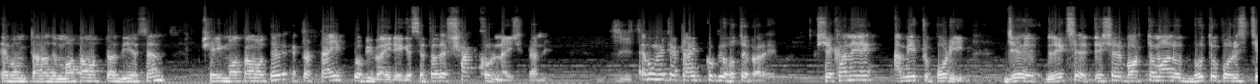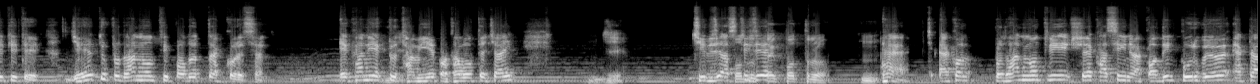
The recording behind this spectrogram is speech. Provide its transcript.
এবং তারা যে মতামতটা দিয়েছেন সেই মতামতের একটা টাইপ কপি বাইরে গেছে তাদের স্বাক্ষর নাই সেখানে। এবং এটা টাইপ কপি হতে পারে। সেখানে আমি একটু পড়ি যে লিখছে দেশের বর্তমান উদ্ভূত পরিস্থিতিতে যেহেতু প্রধানমন্ত্রী পদত্যাগ করেছেন এখানে একটু থামিয়ে কথা বলতে চাই। জি। চিফ জাস্টিসের পত্র হ্যাঁ এখন প্রধানমন্ত্রী শেখ হাসিনা কদিন পূর্বে একটা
